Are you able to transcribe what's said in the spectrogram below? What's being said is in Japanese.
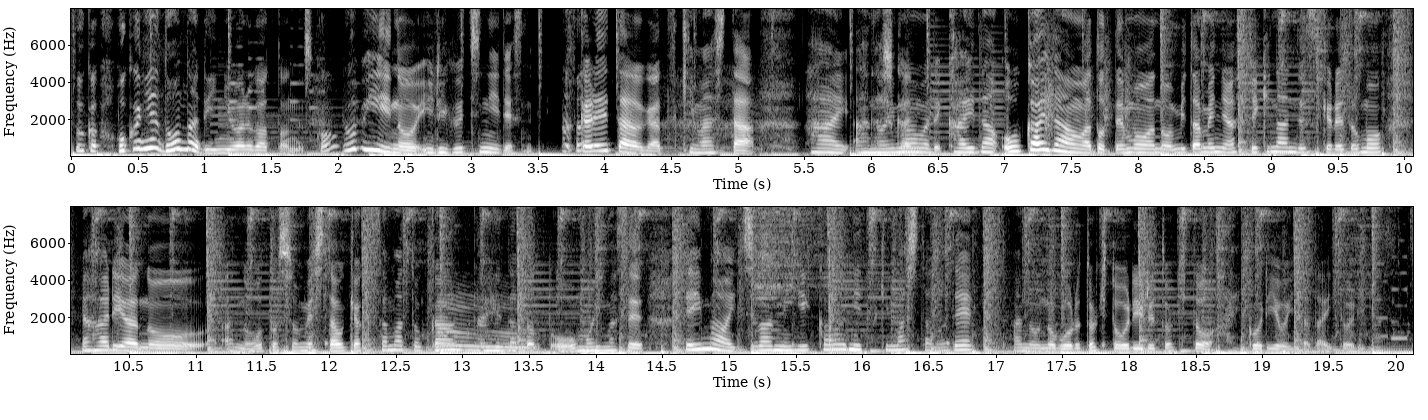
そうか他にはどんなリニューアルがあったんですか？ロビーの入り口にですね エスカレーターがつきました。はいあの今まで階段大階段はとてもあの見た目には素敵なんですけれどもやはりあのあのお年を召したお客様とか大変だったと思います。で今は一番右側につきましたのであの登る時と降りる時と、はい、ご利用いただいております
